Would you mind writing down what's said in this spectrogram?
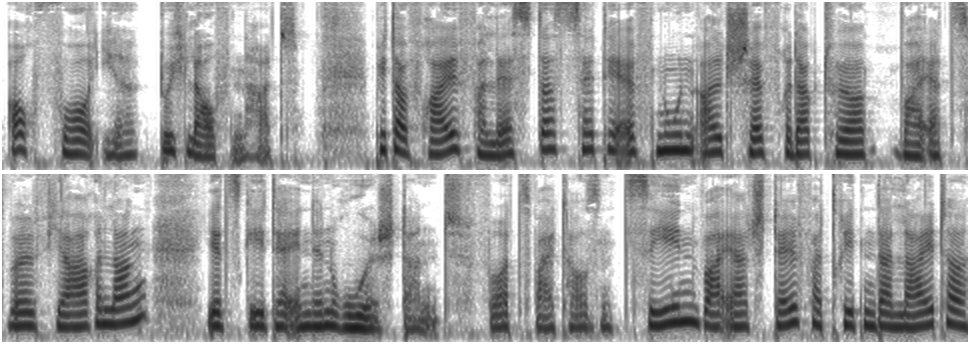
auch vor ihr durchlaufen hat. Peter Frei verlässt das ZDF nun als Chef Chefredakteur war er zwölf Jahre lang. Jetzt geht er in den Ruhestand. Vor 2010 war er stellvertretender Leiter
